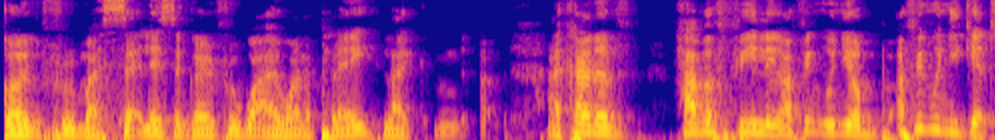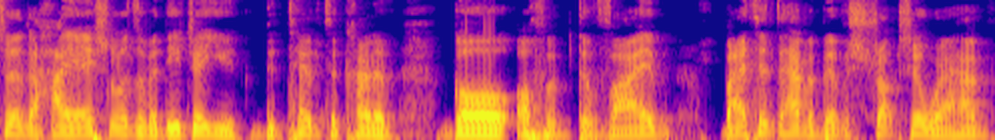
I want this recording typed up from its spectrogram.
going through my set list and going through what I want to play. Like I kind of have a feeling. I think when you're, I think when you get to the higher echelons of a DJ, you tend to kind of go off of the vibe. But I tend to have a bit of a structure where I have,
